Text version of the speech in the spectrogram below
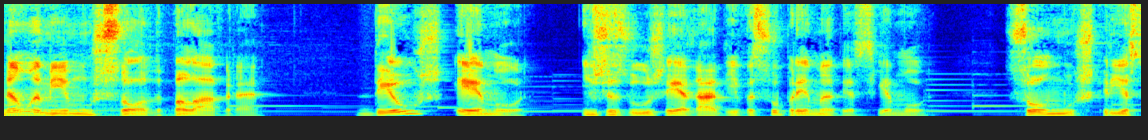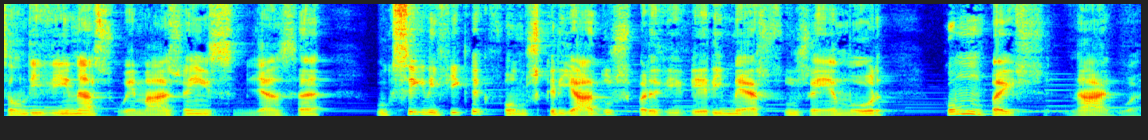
Não amemos só de palavra. Deus é amor e Jesus é a dádiva suprema desse amor. Somos criação divina à sua imagem e semelhança, o que significa que fomos criados para viver imersos em amor como um peixe na água.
